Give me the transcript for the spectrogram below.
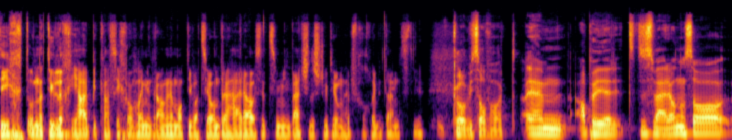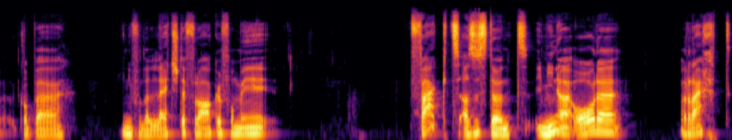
dicht und natürlich, ja, ich bin sicher auch ein bisschen mit einer Motivation daher als jetzt in meinem Bachelorstudium, einfach ein bisschen mit dem zu tun. Glaube ich sofort. Ähm, aber das wäre auch noch so, ich glaube, äh, eine von der letzten Fragen von mir. Facts, also es klingt in meinen Ohren recht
